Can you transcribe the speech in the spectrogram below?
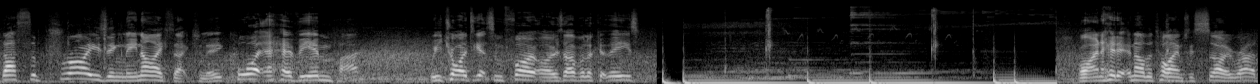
that's surprisingly nice actually. Quite a heavy impact. We tried to get some photos, have a look at these. Right, and I hit it another time, it's so rad.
